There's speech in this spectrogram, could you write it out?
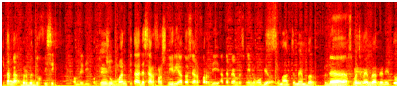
kita nggak berbentuk fisik Om Deddy. Oke. Cuman kita ada server sendiri atau server di ATPM resmi Indomobil. semacam member. Benar, semacam Oke. member dan itu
